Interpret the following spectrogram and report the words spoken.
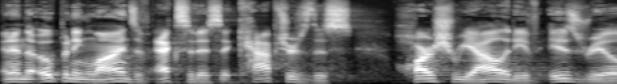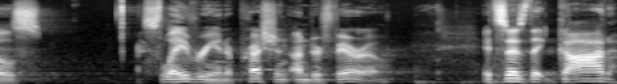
And in the opening lines of Exodus, it captures this harsh reality of Israel's slavery and oppression under Pharaoh. It says that God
